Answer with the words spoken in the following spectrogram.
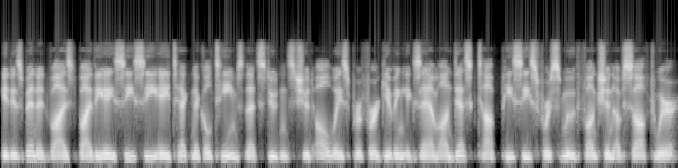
It has been advised by the ACCA technical teams that students should always prefer giving exam on desktop PCs for smooth function of software.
